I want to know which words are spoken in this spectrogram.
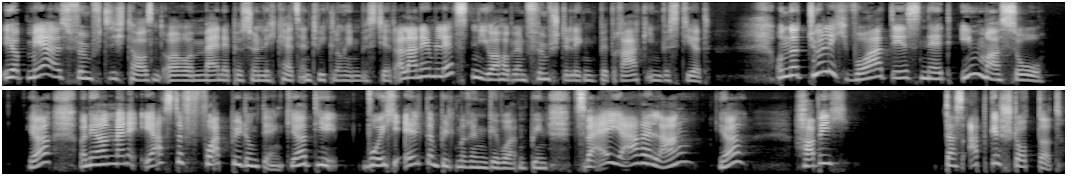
ich habe mehr als 50.000 Euro in meine Persönlichkeitsentwicklung investiert. Allein im letzten Jahr habe ich einen fünfstelligen Betrag investiert. Und natürlich war das nicht immer so. Ja, wenn ich an meine erste Fortbildung denke, ja, die wo ich Elternbildnerin geworden bin. Zwei Jahre lang, ja, habe ich das abgestottert,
